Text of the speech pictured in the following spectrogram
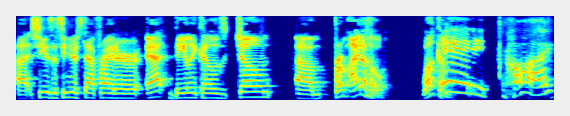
Uh, she is a senior staff writer at Daily Kos. Joan um, from Idaho. Welcome. Hey. Hi.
